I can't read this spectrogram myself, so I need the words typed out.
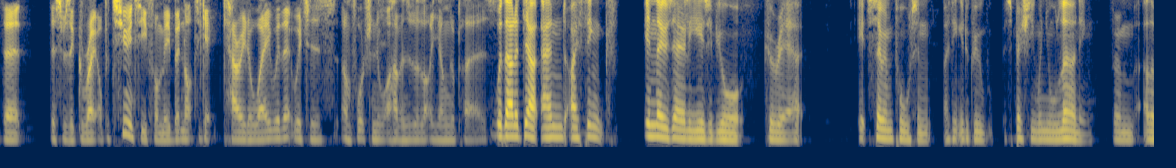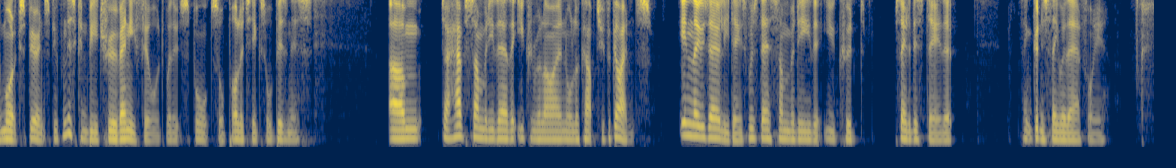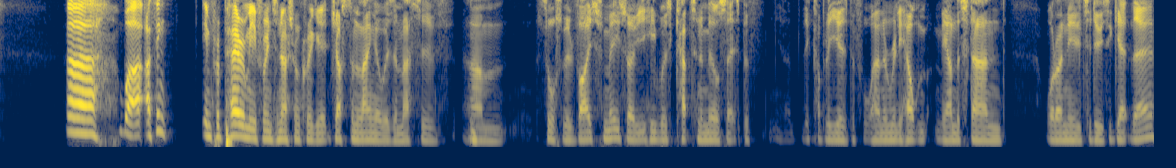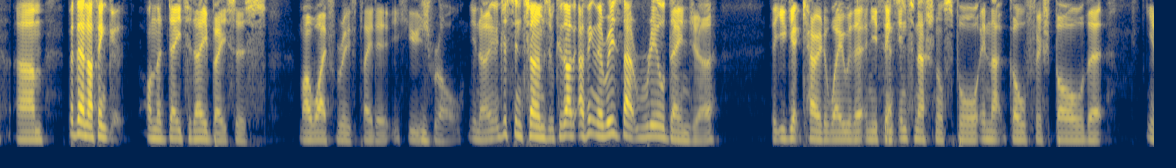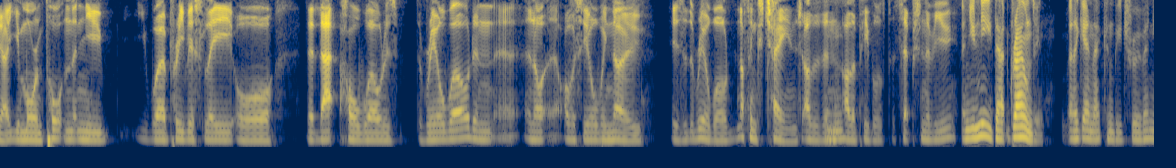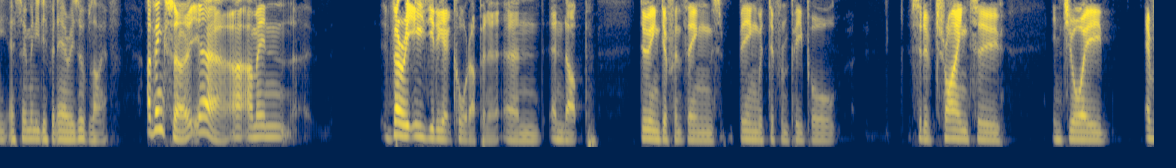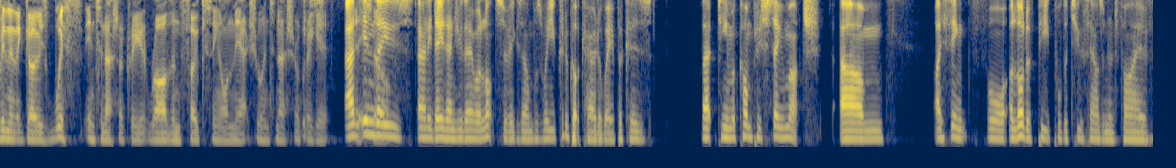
that this was a great opportunity for me, but not to get carried away with it, which is unfortunately what happens with a lot of younger players. Without a doubt, and I think in those early years of your career, it's so important. I think you'd agree, especially when you're learning from other more experienced people. And this can be true of any field, whether it's sports or politics or business. Um, to have somebody there that you can rely on or look up to for guidance. In those early days, was there somebody that you could say to this day that, thank goodness they were there for you? Uh, well, I think in preparing me for international cricket, Justin Langer was a massive Mm. um, source of advice for me. So he was captain of bef- you know, a couple of years beforehand and really helped me understand what I needed to do to get there. Um, but then I think on the day to day basis, my wife Ruth played a, a huge role, you know, and just in terms of because I, I think there is that real danger that you get carried away with it and you think Yes. international sport in that goldfish bowl that you know you're more important than you you were previously or that that whole world is the real world and uh, and obviously all we know is that the real world nothing's changed other than Mhm. other people's perception of you And you need that grounding. And again, that can be true of any uh, so many different areas of life. I think so. Yeah. I, I mean, very easy to get caught up in it and end up doing different things, being with different people, sort of trying to enjoy everything that goes with international cricket rather than focusing on the actual international cricket. And in those early days, Andrew, there were lots of examples where you could have got carried away because that team accomplished so much. Um, I think for a lot of people, the 2005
